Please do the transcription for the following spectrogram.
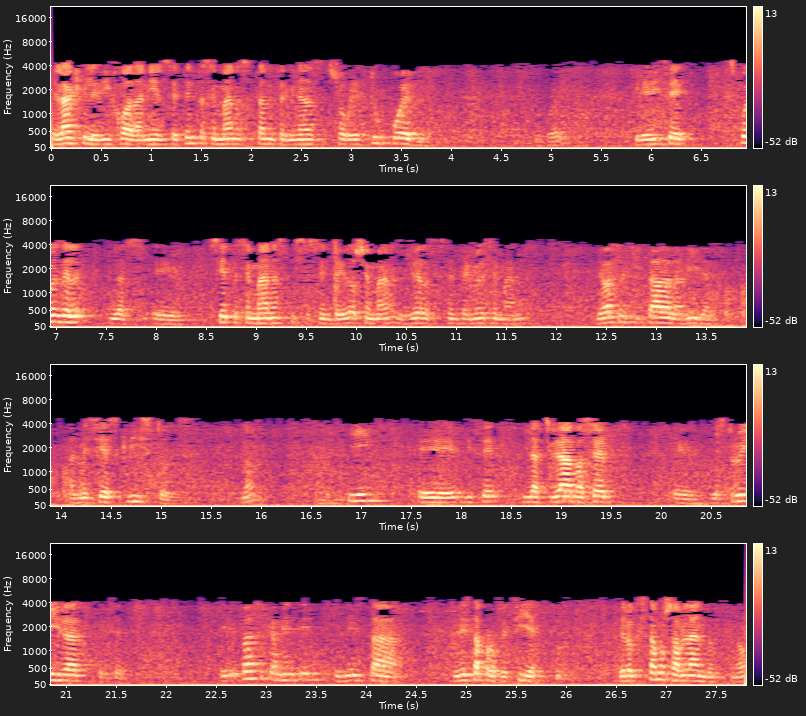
el ángel le dijo a Daniel, 70 semanas están determinadas sobre tu pueblo. Y le dice, después de las eh, 7 semanas y 62 semanas, es decir, las 69 semanas, le va a ser quitada la vida al Mesías Cristo, ¿no? Y eh, dice, y la ciudad va a ser eh, destruida, etc. Eh, básicamente, en esta, en esta profecía, de lo que estamos hablando, ¿no?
